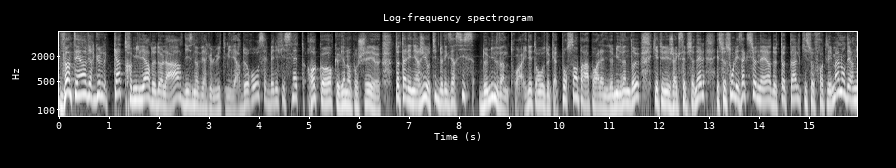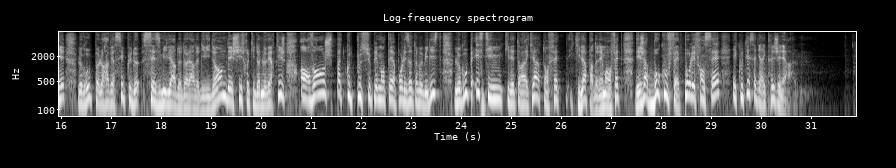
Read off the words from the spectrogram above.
21,4 milliards de dollars, 19,8 milliards d'euros, c'est le bénéfice net record que vient d'empocher euh, Total Energy au titre de l'exercice 2023. Il est en hausse de 4% par rapport à l'année 2022, qui était déjà exceptionnelle, et ce sont les actionnaires de Total qui se frottent les mains. L'an dernier, le groupe leur a versé plus de 16 milliards de dollars de dividendes, des chiffres qui donnent le vertige. En revanche, pas de coup de pouce supplémentaire pour les automobilistes. Le groupe estime qu'il a en fait, qu'il a, pardonnez-moi, en fait, déjà beaucoup fait pour les Français. Écoutez directrice générale.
